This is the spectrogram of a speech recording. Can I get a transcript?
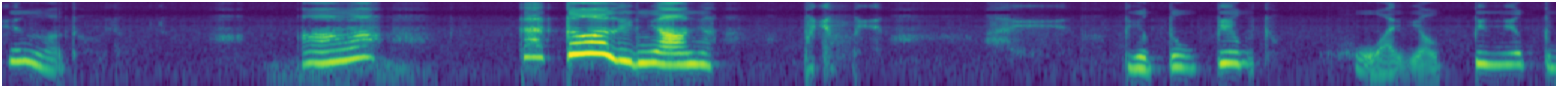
进了厕所。啊，在这里尿尿，不行不行，哎呀，憋不住憋不住，我要憋不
